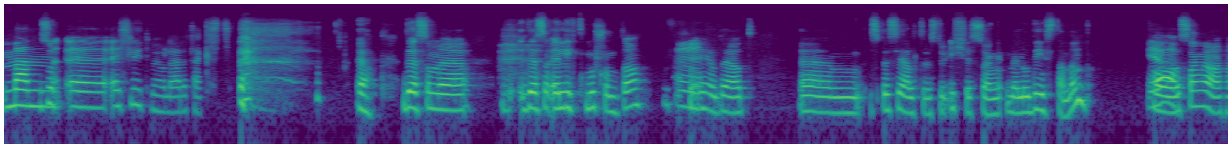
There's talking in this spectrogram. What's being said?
Men Så- eh, jeg sliter med å lære tekst. Det som er, det som er litt morsomt, da, er Mm. jo det at um, spesielt hvis du ikke synger melodistemmen på Ja. sanger,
